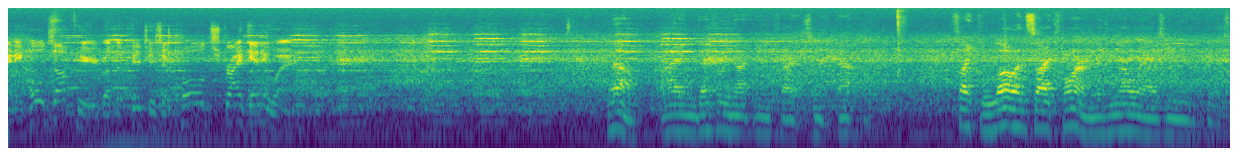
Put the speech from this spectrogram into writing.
And he holds up here, but the pitch is a cold strike anyway. Well, I'm definitely not going to try to swing that one. It's like the low inside corner. There's no way I was going to get it.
